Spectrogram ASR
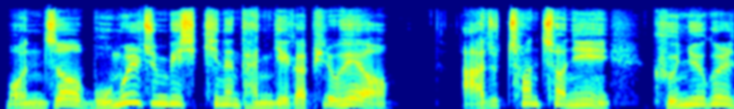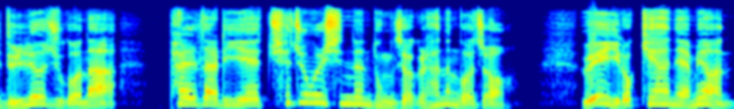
먼저 몸을 준비시키는 단계가 필요해요. 아주 천천히 근육을 늘려주거나 팔다리에 체중을 싣는 동작을 하는 거죠. 왜 이렇게 하냐면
